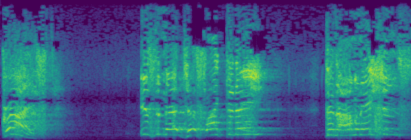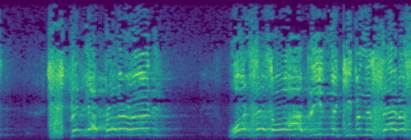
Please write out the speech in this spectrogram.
Christ. Isn't that just like today? Denominations splitting up brotherhood. One says, oh, I believe in the keeping the Sabbath.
